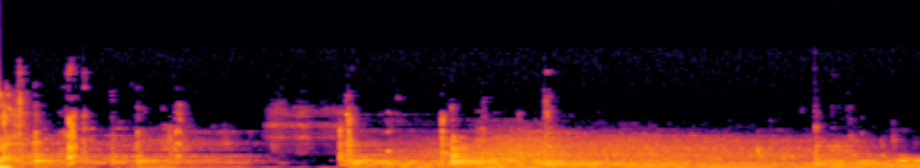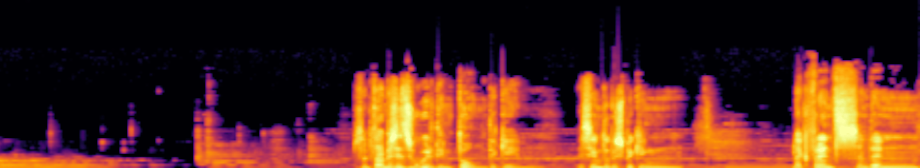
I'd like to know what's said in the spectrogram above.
Cool. Sometimes it's weird in tone, the game. They seem to be speaking like friends and then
